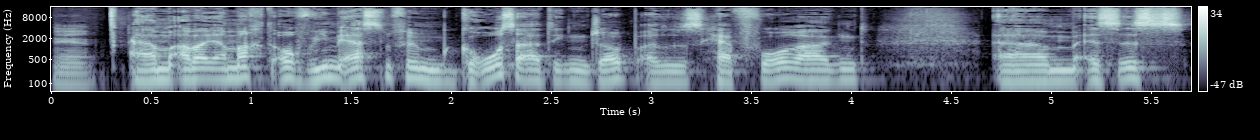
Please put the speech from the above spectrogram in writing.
Ja. Ähm, aber er macht auch wie im ersten Film einen großartigen Job, also es ist hervorragend. Ähm, es ist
